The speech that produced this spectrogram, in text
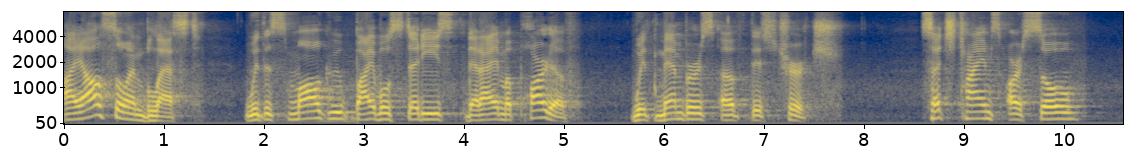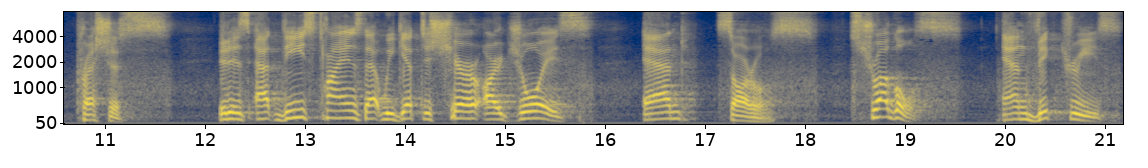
I also am blessed with the small group Bible studies that I am a part of with members of this church. Such times are so precious. It is at these times that we get to share our joys and sorrows, struggles and victories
